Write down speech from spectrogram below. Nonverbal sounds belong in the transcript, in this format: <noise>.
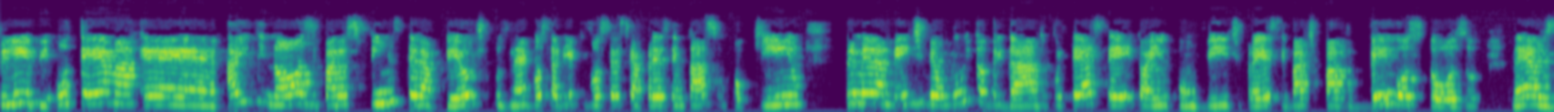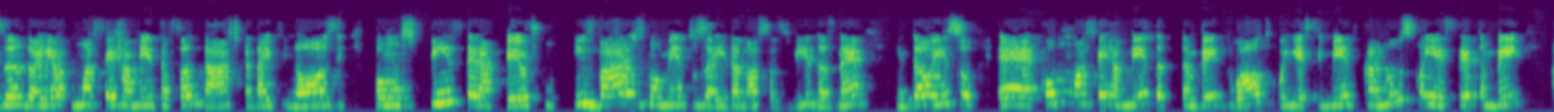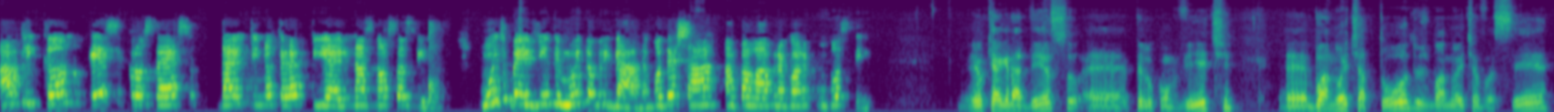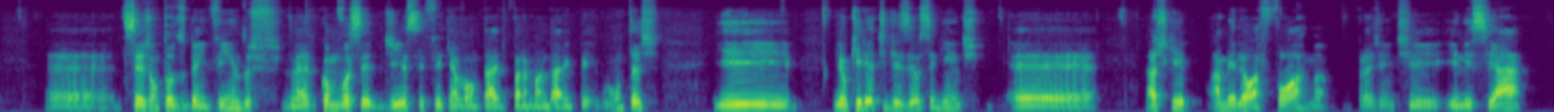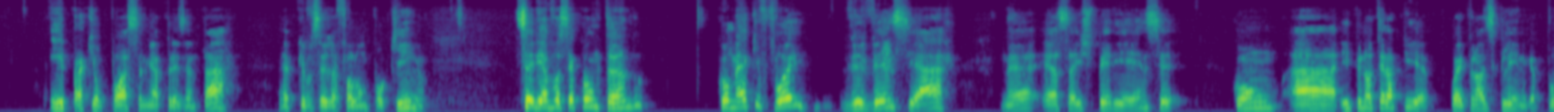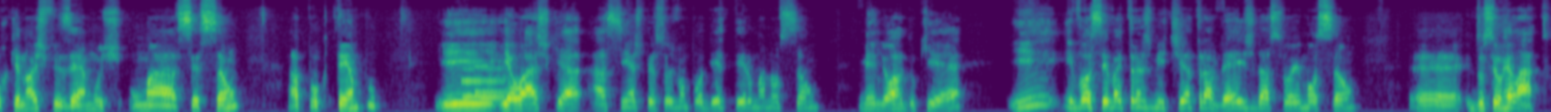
Felipe, o tema é a hipnose para fins terapêuticos, né? Gostaria que você se apresentasse um pouquinho. Primeiramente, meu muito obrigado por ter aceito aí o convite para esse bate-papo bem gostoso, né? Usando aí uma ferramenta fantástica da hipnose como uns fins terapêuticos em vários momentos aí das nossas vidas, né? Então, isso é como uma ferramenta também do autoconhecimento para nos conhecer também, aplicando esse processo da hipnoterapia aí nas nossas vidas. Muito bem-vindo e muito obrigada. Vou deixar a palavra agora com você. Eu que agradeço é, pelo convite. É, boa noite a todos, boa noite a você. É, sejam todos bem-vindos. Né? Como você disse, fiquem à vontade para mandarem perguntas. E eu queria te dizer o seguinte: é, acho que a melhor forma para a gente iniciar e para que eu possa me apresentar, né, porque você já falou um pouquinho, seria você contando como é que foi vivenciar né, essa experiência com a hipnoterapia, com a hipnose clínica, porque nós fizemos uma sessão há pouco tempo e, eu acho que assim as pessoas vão poder ter uma noção melhor do que é e, e você vai transmitir através da sua emoção, é, do seu relato.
